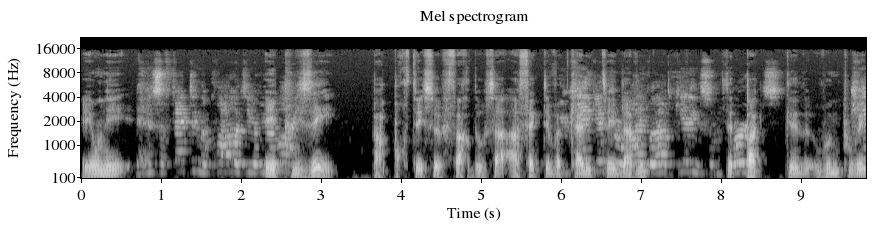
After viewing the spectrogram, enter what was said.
Et on est épuisé par porter ce fardeau. Ça affecte votre qualité de la vie. C'est pas que vous ne pouvez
